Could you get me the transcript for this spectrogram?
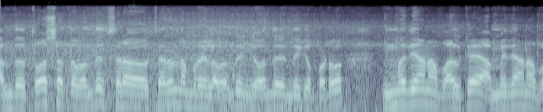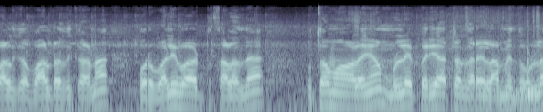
அந்த தோஷத்தை வந்து சிற சிறந்த முறையில் வந்து இங்கே வந்து நீக்கப்படும். நிம்மதியான வாழ்க்கை அமைதியான வாழ்க்கை வாழ்கிறதுக்கான ஒரு வழிபாட்டு தலம் தான். உத்தமாலயம் முல்லை பெரியாற்றங்கரையில் அமைந்துள்ள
